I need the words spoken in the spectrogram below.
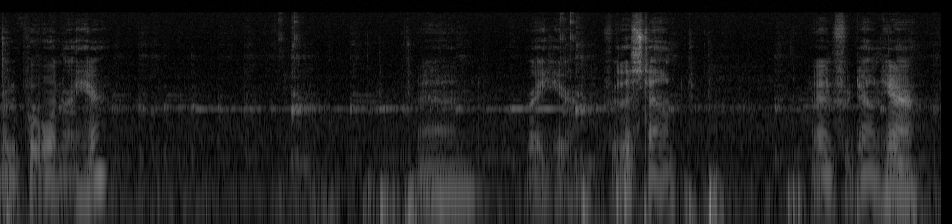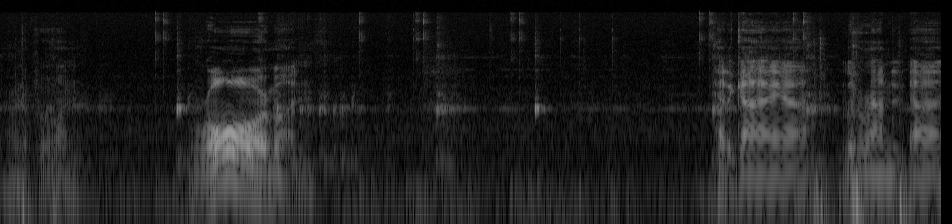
We're gonna put one right here. And right here for this town. And for down here, I'm gonna put one. Roarman. Had a guy uh, live around uh,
